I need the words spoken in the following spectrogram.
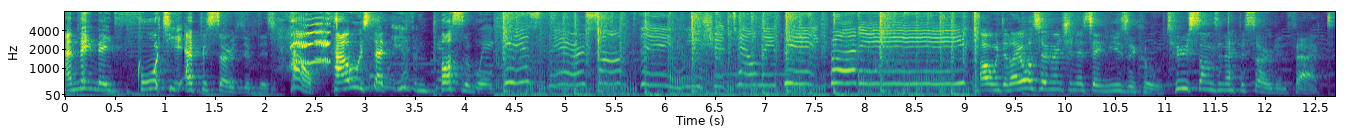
And they made 40 episodes of this. How? How is that even possible? Is there something you should tell me, big buddy? Oh, and did I also mention it's a musical? Two songs an episode, in fact.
